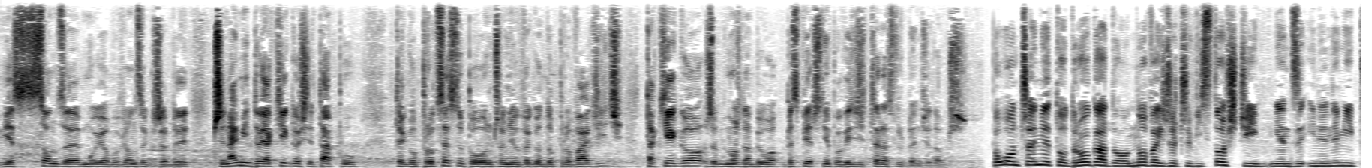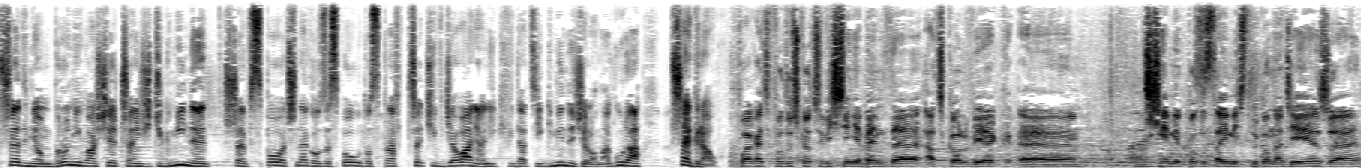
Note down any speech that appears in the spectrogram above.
e, jest, sądzę, mój obowiązek, żeby przynajmniej do jakiegoś etapu tego procesu połączeniowego doprowadzić, takiego, żeby można było bezpiecznie powiedzieć, teraz już będzie dobrze. Połączenie to droga do nowej rzeczywistości. Między innymi przed nią broniła się część gminy. Szef społecznego zespołu do spraw przeciwdziałania likwidacji gminy Zielona Góra przegrał. Płakać w poduszkę oczywiście nie będę, aczkolwiek e, dzisiaj mi pozostaje mieć tylko nadzieję, że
